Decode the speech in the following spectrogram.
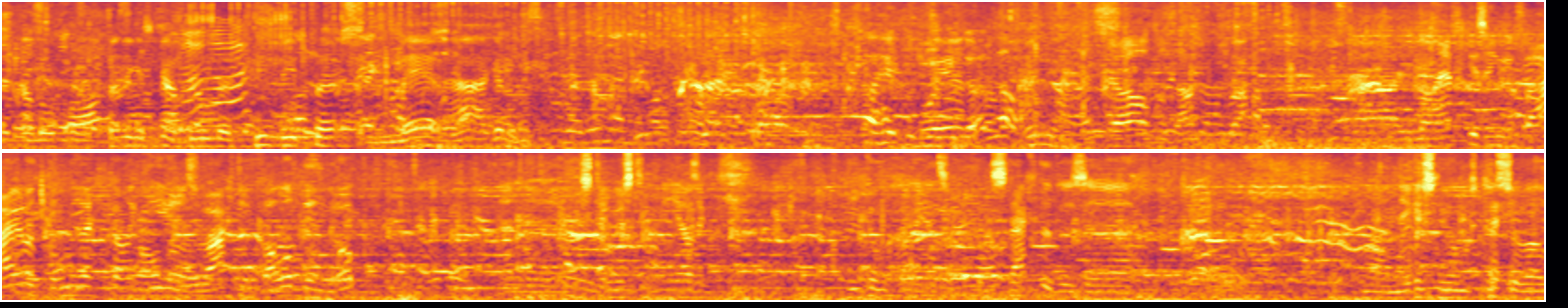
En dan ook met Philippe Meerhagen. Ja, tot dan. Uh, ik ben even in gevaar, want donderdag kan ik hier een zwarte val op in drop. En uh, gisteren wist ik niet als ik niet kon starten, dus uh, nou, niks nu ondertussen wel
